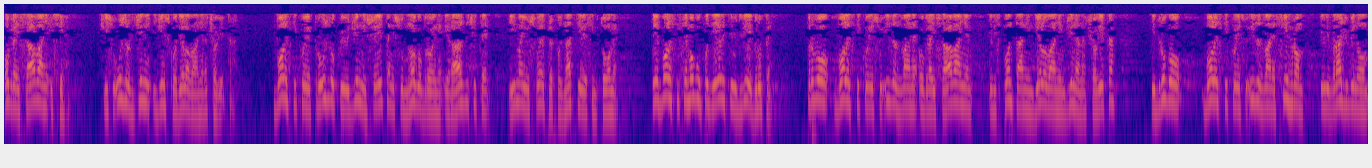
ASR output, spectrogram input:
ograjsavanje i sihr, čiji su uzrok džini i džinsko djelovanje na čovjeka. Bolesti koje prouzrokuju džinni šeitani su mnogobrojne i različite i imaju svoje prepoznatljive simptome. Te bolesti se mogu podijeliti u dvije grupe. Prvo, bolesti koje su izazvane ograjsavanjem ili spontanim djelovanjem džina na čovjeka i drugo, bolesti koje su izazvane sihrom ili vrađbinom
